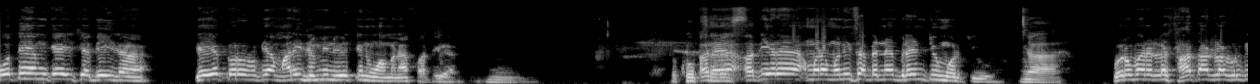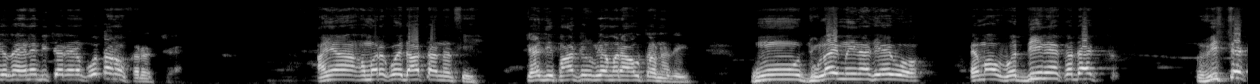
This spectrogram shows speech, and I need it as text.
પોતે એમ કહે છે બે જણા કે એક કરોડ રૂપિયા મારી જમીન વેચીને હું આમાં નાખવા તૈયાર અને અત્યારે અમારા મનીષાબેન ને બ્રેન ટ્યુમર થયું હા. બરોબર એટલે સાત આઠ લાખ રૂપિયા તો એને બિચારાને પોતાનો ખર્ચ છે. અહીંયા અમારે કોઈ દાતા નથી. ત્યાંથી પાંચ રૂપિયા અમારે આવતા નથી. હું જુલાઈ મહિનાથી આવ્યો એમાં વધીને કદાચ વીસેક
